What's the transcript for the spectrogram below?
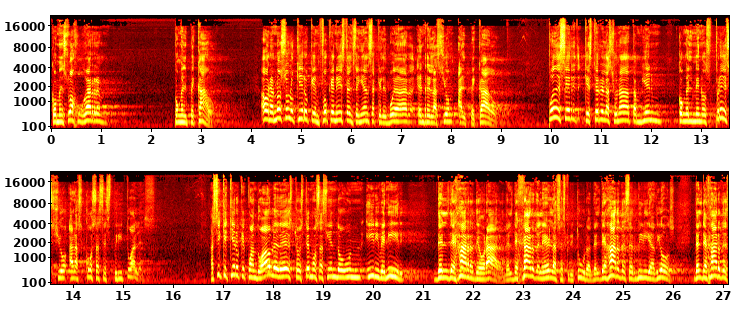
comenzó a jugar con el pecado. Ahora, no solo quiero que enfoquen esta enseñanza que les voy a dar en relación al pecado, puede ser que esté relacionada también con el menosprecio a las cosas espirituales. Así que quiero que cuando hable de esto estemos haciendo un ir y venir del dejar de orar, del dejar de leer las escrituras, del dejar de servirle a Dios, del dejar de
